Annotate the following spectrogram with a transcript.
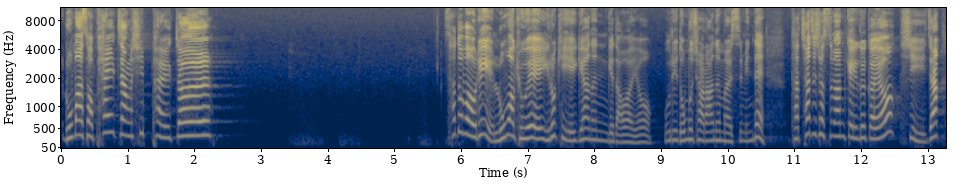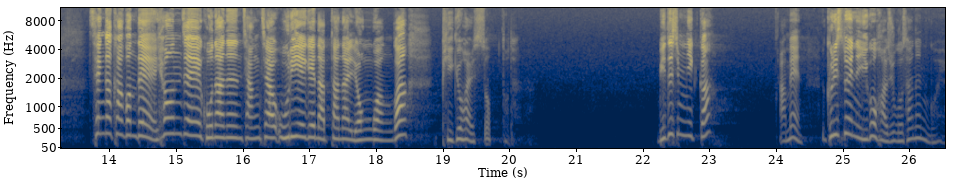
로마서 8장 18절 사도 바울이 로마 교회에 이렇게 얘기하는 게 나와요. 우리 너무 잘 아는 말씀인데 다 찾으셨으면 함께 읽을까요? 시작. 생각하건대 현재의 고난은 장차 우리에게 나타날 영광과 비교할 수 없도다. 믿으십니까? 아멘. 그리스도인은 이거 가지고 사는 거예요.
